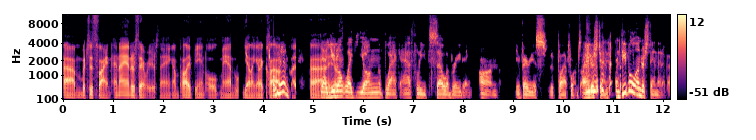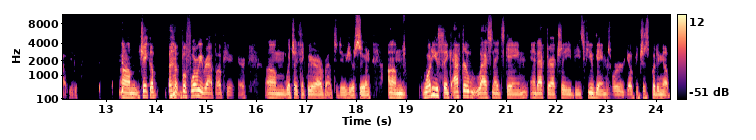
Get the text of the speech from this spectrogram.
Um, which is fine, and I understand what you're saying. I'm probably being old man yelling at a cloud, but uh, Yeah, you yes. don't like young black athletes celebrating on various platforms. I understand, and people understand that about you. Um, Jacob, before we wrap up here, um, which I think we are about to do here soon, um, what do you think after last night's game and after actually these few games where Jokic is putting up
